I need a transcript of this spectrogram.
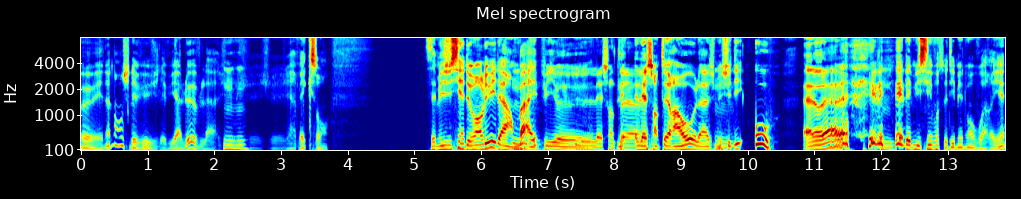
oui. Non, non, je l'ai vu. Je l'ai vu à l'œuvre, là. Je- Mhm. je- avec son. Ses musiciens devant lui, là, en Mhm. bas, et puis. euh, les chanteurs. les, les chanteurs en haut, là, je me Mhm. suis dit, ouh Alors là, là, les, les musiciens vont se dire, mais nous, on voit rien.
